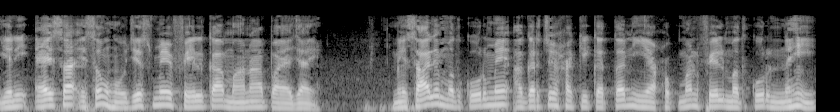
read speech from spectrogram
यानी ऐसा इसम हो जिसमें फ़ेल का माना पाया जाए। मिसाल मदकूर में अगरचे हकीकता या हुक्मन फ़ेल मदकूर नहीं,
